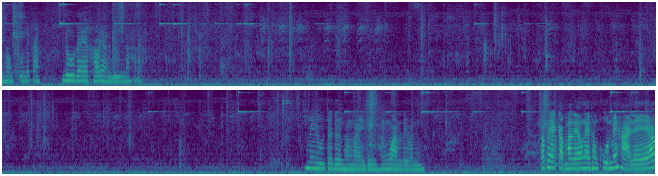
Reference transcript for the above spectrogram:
นทองคูณด้วยการดูแลเขาอย่างดีนะคะ จะเดินทางไหนเดินทั้งวันเลยวันนี้พระแพรกลับมาแล้วไงทองคูณไม่หายแล้ว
